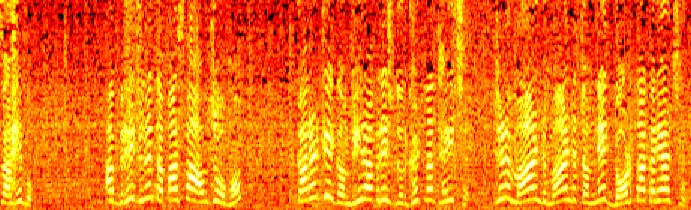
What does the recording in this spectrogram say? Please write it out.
સાહેબો, આ બ્રિજને તપાસવા આવજો હો, કારણ કે ગંભીર આ બ્રિજ દુર્ઘટના થઈ છે, જેણે માંડ માંડ તમને દોડતા કર્યા છે.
